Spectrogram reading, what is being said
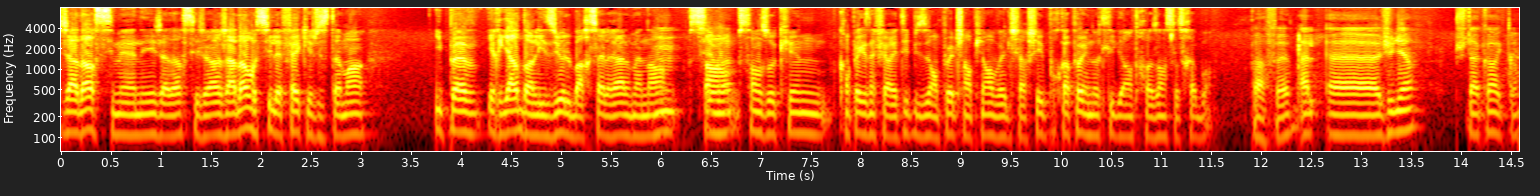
j'adore Simeone, j'adore ces joueurs. J'adore aussi le fait que justement, ils peuvent, ils regardent dans les yeux le Barça et le Real maintenant, Mm, sans, sans aucune complexe d'infériorité, puis ils disent on peut être champion, on va le chercher. Pourquoi pas une autre Liga en trois ans, ce serait bon. Parfait. Al- euh, Julien, je suis d'accord avec toi.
